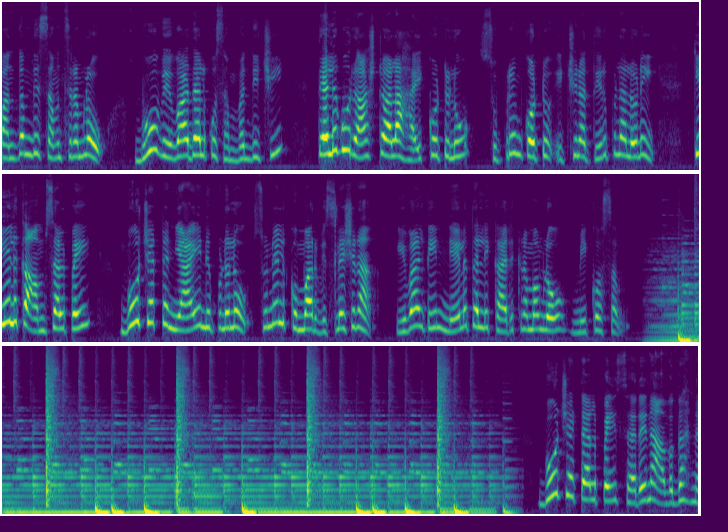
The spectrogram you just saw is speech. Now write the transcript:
పంతొమ్మిది సంవత్సరంలో భూ వివాదాలకు సంబంధించి తెలుగు రాష్ట్రాల హైకోర్టులు సుప్రీంకోర్టు ఇచ్చిన తీర్పులలోని కీలక అంశాలపై భూచట్ట న్యాయ నిపుణులు సునీల్ కుమార్ విశ్లేషణ ఇవాల్టి నేలతల్లి కార్యక్రమంలో మీకోసం. భూ చట్టాలపై సరైన అవగాహన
